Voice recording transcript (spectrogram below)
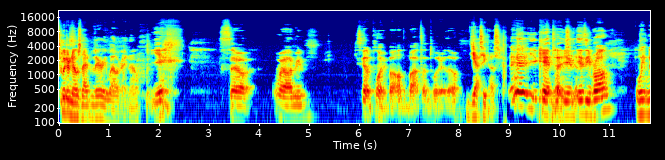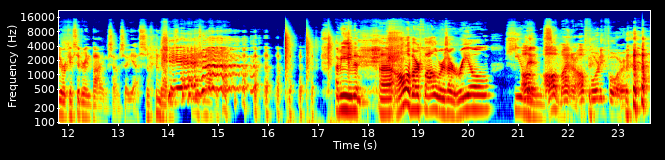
Twitter was- knows that very well right now. Yeah. So, well, I mean, he's got a point about all the bots on Twitter, though. Yes, he does. you can't tell. Yes, he You, is he wrong? We, we were considering buying some, so yes. no, he's- Yeah. he's. I mean, uh, all of our followers are real humans. all mine are all forty-four.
